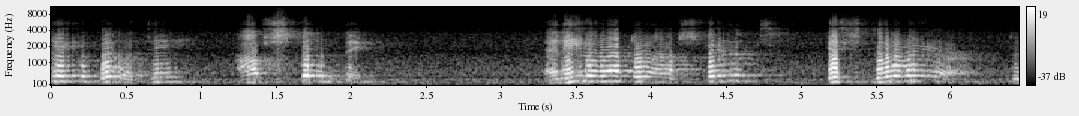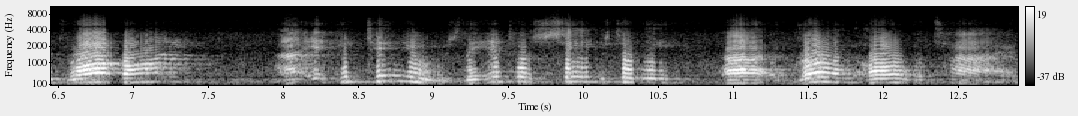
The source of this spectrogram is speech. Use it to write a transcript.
capability of spending. And even after I've spent it, it's still there to draw upon. Uh, it continues. The interest seems to be uh, growing all the time.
